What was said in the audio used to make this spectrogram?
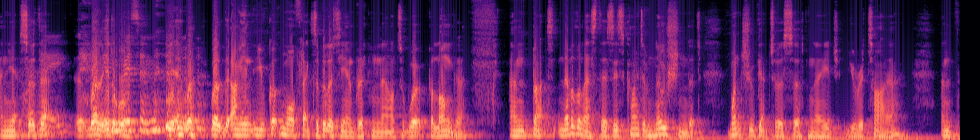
and yet, so that uh, well, it, Britain. yeah, well, well, I mean, you've got more flexibility in Britain now to work for longer, and but nevertheless, there's this kind of notion that once you get to a certain age, you retire, and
